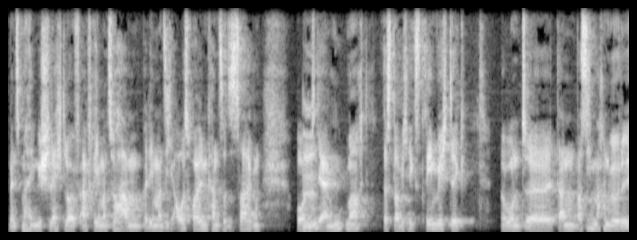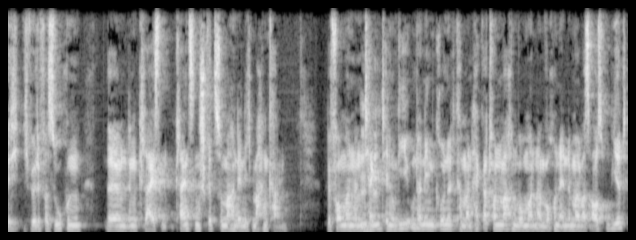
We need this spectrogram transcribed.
wenn es mal irgendwie schlecht läuft, einfach jemand zu haben, bei dem man sich ausheulen kann sozusagen und mhm. der Mut macht. Das ist, glaube ich, extrem wichtig. Und äh, dann, was ich machen würde, ich, ich würde versuchen, äh, den kleinsten, kleinsten Schritt zu machen, den ich machen kann. Bevor man ein mhm. Technologieunternehmen gründet, kann man Hackathon machen, wo man am Wochenende mal was ausprobiert,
